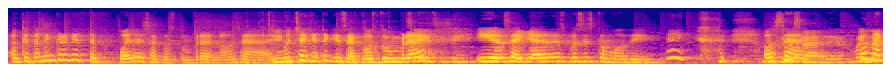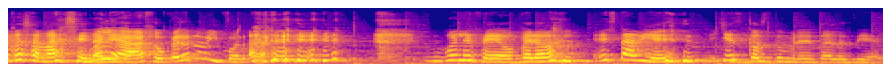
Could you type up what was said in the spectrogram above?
Aunque también creo que te puedes acostumbrar, ¿no? O sea, hay mucha gente que se acostumbra Sí, sí, sí. y, o sea, ya después es como de, "Eh". o O sea, bueno, una cosa más en la Huele vida. a ajo, pero no me importa. Huele feo, pero está bien. Ya es costumbre de todos los días.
